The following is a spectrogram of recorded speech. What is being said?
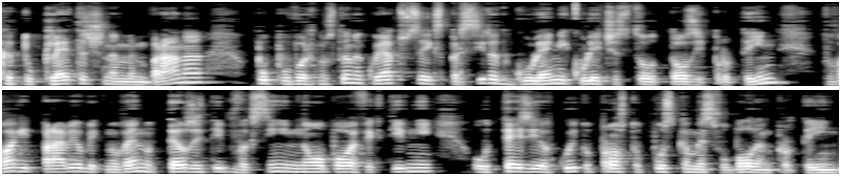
като клетъчна мембрана, по повърхността на която се експресират големи количества от този протеин. Това ги прави обикновено този тип вакцини много по-ефективни от тези, в които просто пускаме свободен протеин.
